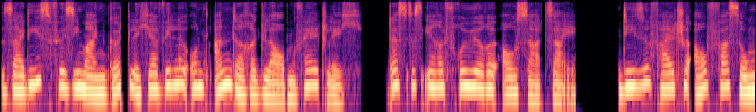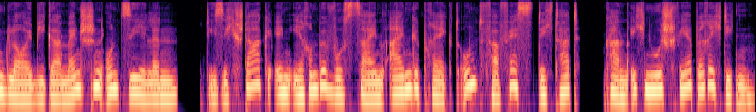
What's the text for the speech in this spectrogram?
sei dies für sie mein göttlicher Wille und andere glauben fälschlich, dass es ihre frühere Aussaat sei. Diese falsche Auffassung gläubiger Menschen und Seelen, die sich stark in ihrem Bewusstsein eingeprägt und verfestigt hat, kann ich nur schwer berichtigen.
